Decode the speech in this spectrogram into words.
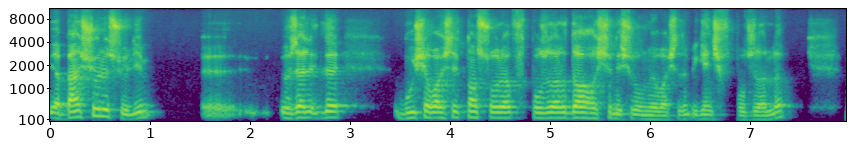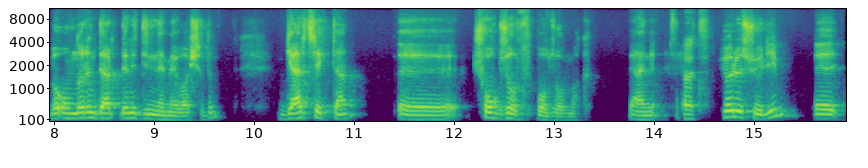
ya ben şöyle söyleyeyim, e, özellikle bu işe başladıktan sonra futbolculara daha haşır neşir olmaya başladım, genç futbolcularla ve onların dertlerini dinlemeye başladım. Gerçekten e, çok zor futbolcu olmak. Yani evet. şöyle söyleyeyim, e,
